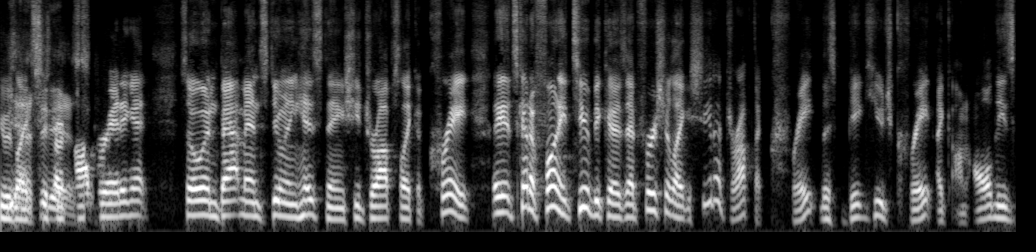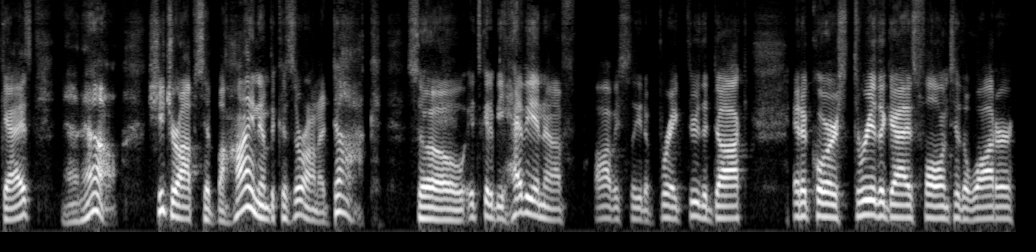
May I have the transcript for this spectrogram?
He was yes, like, she starts operating it. So when Batman's doing his thing, she drops like a crate. It's kind of funny too, because at first you're like, is she gonna drop the crate, this big, huge crate, like on all these guys? No, no. She drops it behind him because they're on a dock. So it's gonna be heavy enough obviously to break through the dock. And of course, three of the guys fall into the water.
